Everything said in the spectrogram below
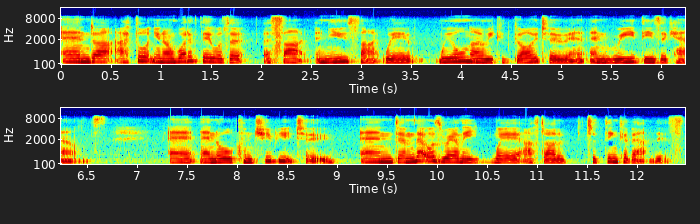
And uh, I thought, you know, what if there was a, a site, a news site, where we all know we could go to and, and read these accounts and, and all contribute to. And um, that was really where I started to think about this.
